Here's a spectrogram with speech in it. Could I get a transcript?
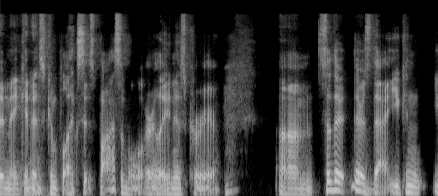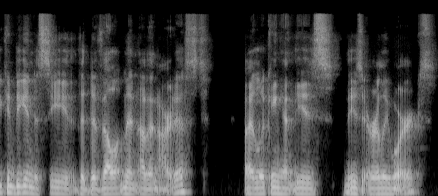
to make it as complex as possible early in his career. Um, so there, there's that. You can you can begin to see the development of an artist by looking at these these early works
